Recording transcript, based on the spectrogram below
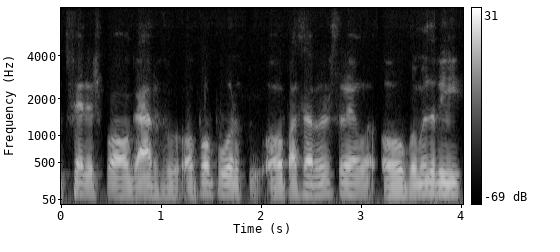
de férias para o Algarve, ou para o Porto, ou para a Serra da Estrela, ou para Madrid,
